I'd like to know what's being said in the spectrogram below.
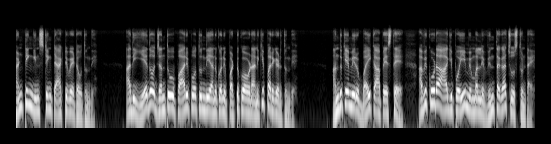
హంటింగ్ ఇన్స్టింక్ట్ యాక్టివేట్ అవుతుంది. అది ఏదో జంతువు పారిపోతుంది అనుకొని పట్టుకోవడానికి పరిగెడుతుంది. అందుకే మీరు బైక్ ఆపేస్తే అవి కూడా ఆగిపోయి మిమ్మల్ని వింతగా చూస్తుంటాయి.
